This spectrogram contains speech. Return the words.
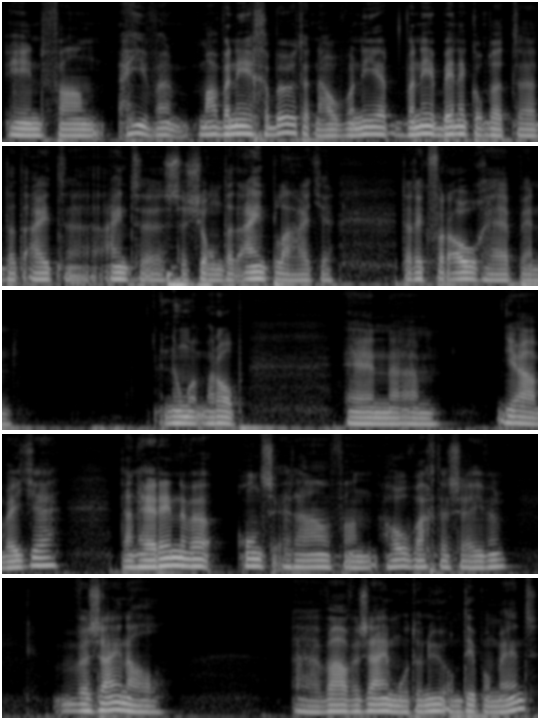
In van, hé, hey, maar wanneer gebeurt het nou? Wanneer, wanneer ben ik op dat, dat eind, eindstation, dat eindplaatje dat ik voor ogen heb? En noem het maar op. En um, ja, weet je, dan herinneren we ons eraan van, ho, wacht eens even. We zijn al uh, waar we zijn moeten nu op dit moment.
